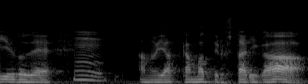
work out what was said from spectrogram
ィールドでうん。あのや頑張ってる2人が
